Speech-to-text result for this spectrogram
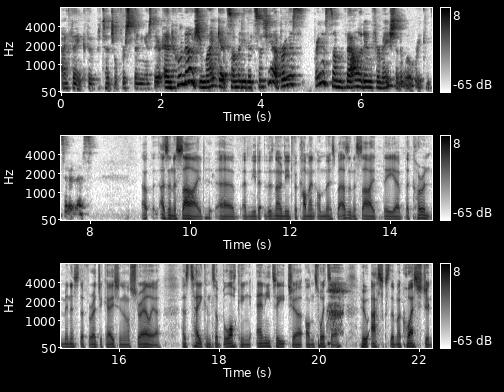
i think the potential for spinning is there. And who knows you might get somebody that says yeah bring us bring us some valid information and we'll reconsider this uh, as an aside, uh, and there's no need for comment on this, but as an aside, the uh, the current minister for education in Australia has taken to blocking any teacher on Twitter who asks them a question.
